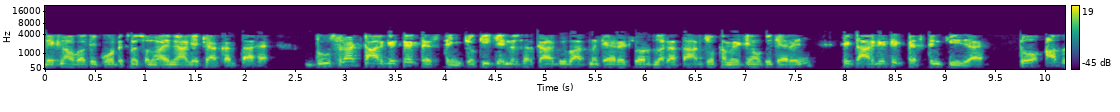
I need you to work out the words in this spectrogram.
देखना होगा कि कोर्ट इसमें सुनवाई में आगे क्या करता है। दूसरा टारगेटेड टेस्टिंग क्योंकि केंद्र सरकार भी बात में कह रही थी और लगातार जो कमेटियाँ भी कह रही कि टारगेटेड टेस्टिंग की जाए। तो अब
